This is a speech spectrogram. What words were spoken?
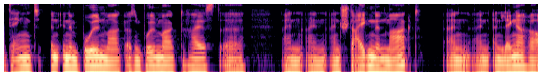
denkt, in, in einem Bullenmarkt, also ein Bullenmarkt heißt äh, ein, ein, ein steigenden Markt, ein, ein, ein längerer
